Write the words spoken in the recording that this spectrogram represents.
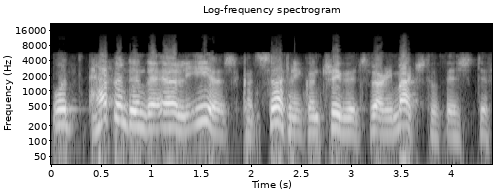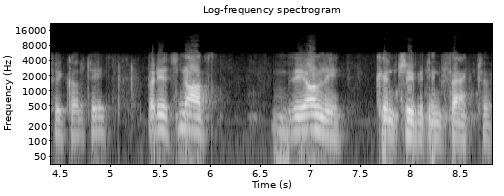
What happened in the early years certainly contributes very much to this difficulty, but it's not the only contributing factor.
